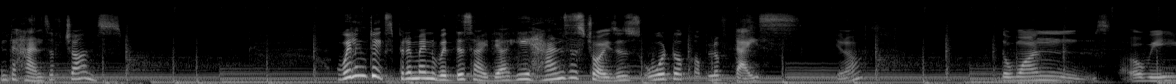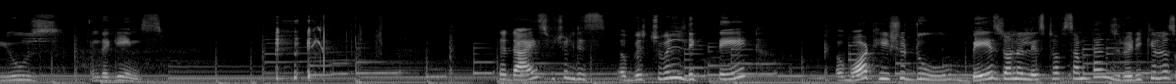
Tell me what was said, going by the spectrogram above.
in the hands of chance? Willing to experiment with this idea, he hands his choices over to a couple of dice, you know, the ones we use in the games the dice which will dis- uh, which will dictate uh, what he should do based on a list of sometimes ridiculous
